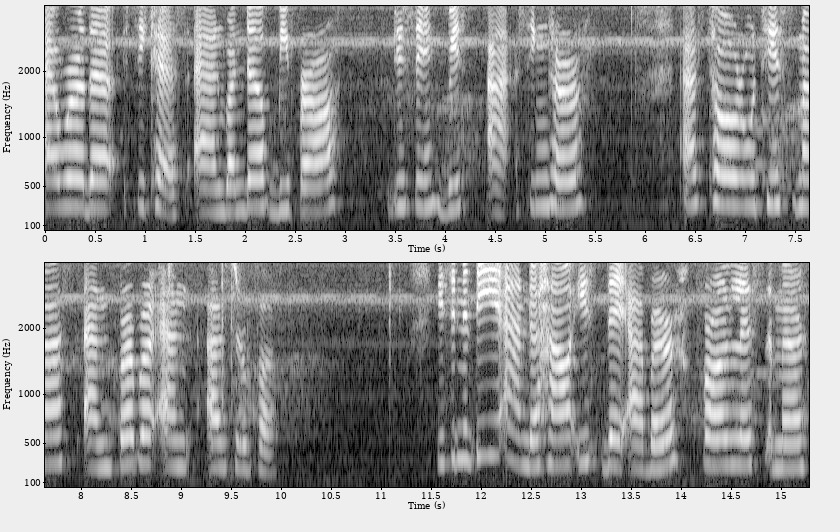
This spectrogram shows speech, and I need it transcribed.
ever the secrets and wonder before this with a singer as told Rutismas and Berber and Ansurfer. Vicinity and the house is the amount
